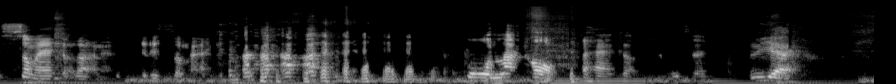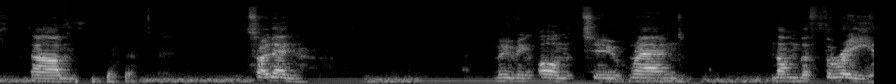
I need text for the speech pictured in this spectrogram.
Some haircut, that isn't it? It is some haircut. or lack of a haircut, I would say. Yeah. Um. So then, moving on to round number three.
